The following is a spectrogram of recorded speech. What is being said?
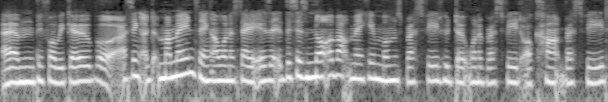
um, before we go. But I think my main thing I want to say is that this is not about making mums breastfeed who don't want to breastfeed or can't breastfeed,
